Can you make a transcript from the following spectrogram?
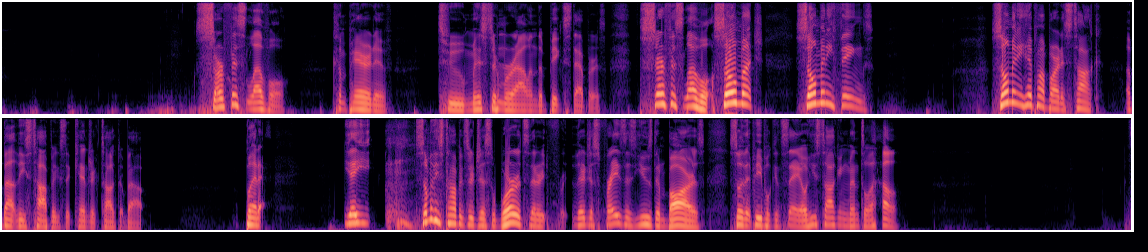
Surface level comparative to Mr. Morale and the Big Steppers. Surface level, so much, so many things, so many hip hop artists talk about these topics that Kendrick talked about. But yeah, some of these topics are just words that are they're just phrases used in bars so that people can say, "Oh, he's talking mental health."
